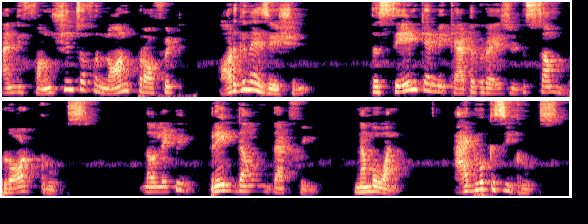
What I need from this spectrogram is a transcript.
and the functions of a non-profit organization, the same can be categorized into some broad groups. Now, let me break down that for you. Number one, advocacy groups.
